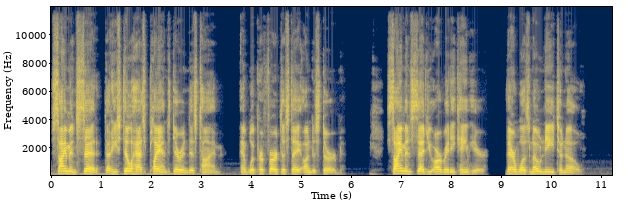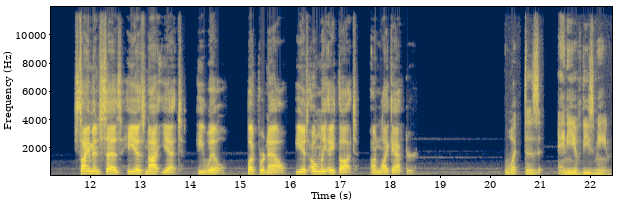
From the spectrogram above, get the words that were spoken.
Simon said that he still has plans during this time, and would prefer to stay undisturbed. Simon said you already came here. There was no need to know. Simon says he is not yet. He will. But for now, he is only a thought, unlike after. What does any of these mean?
